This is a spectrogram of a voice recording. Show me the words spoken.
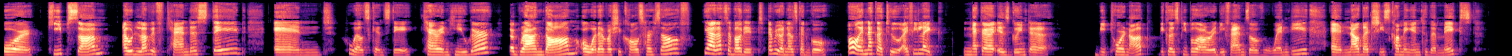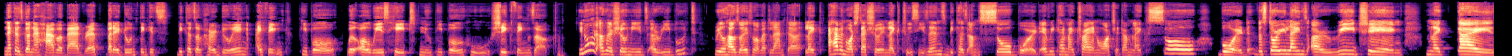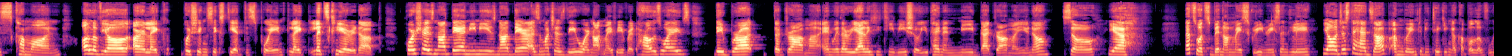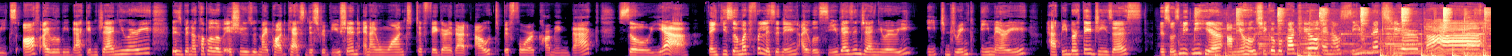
or keep some. I would love if Candiace stayed and who else can stay? Karen Huger, the Grand Dame, or whatever she calls herself yeah, that's about it. Everyone else can go. Oh, and Nneka too. I feel like Nneka is going to be torn up because people are already fans of Wendy, and now that she's coming into the mix, Nneka's gonna have a bad rep, but I don't think it's because of her doing. I think people will always hate new people who shake things up. You know what other show needs a reboot? Real Housewives of Atlanta. Like, I haven't watched that show in like two seasons because I'm so bored. Every time I try and watch it, I'm like so bored. The storylines are reaching. I'm like, guys, come on. All of y'all are like pushing 60 at this point. Like, let's clear it up Porsha is not there, Nene is not there. As much as they were not my favorite housewives, they brought the drama. And with a reality TV show, you kind of need that drama, you know? So, yeah, that's what's been on my screen recently. Y'all, just a heads up, I'm going to be taking a couple of weeks off. I will be back in January. There's been a couple of issues with my podcast distribution, and I want to figure that out before coming back. So, yeah. Thank you so much for listening. I will see you guys in January. Eat, drink, be merry. Happy birthday, Jesus. This was Meet Me Here. I'm your host, Shiko Boccaccio, and I'll see you next year. Bye.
